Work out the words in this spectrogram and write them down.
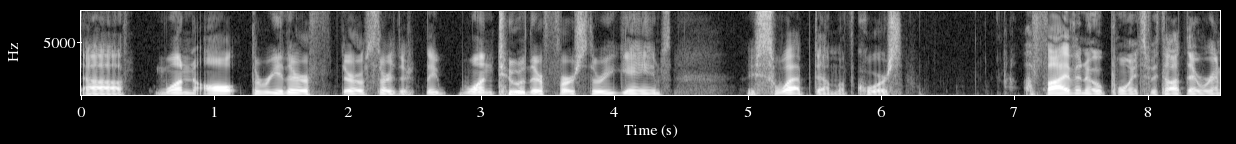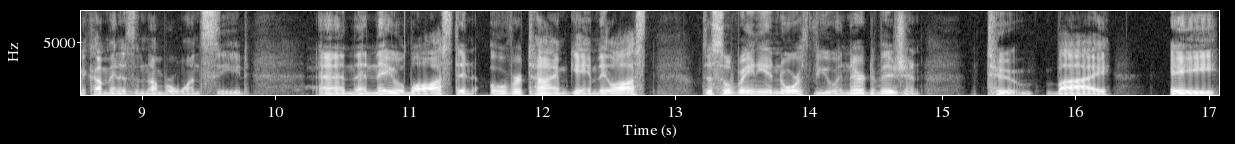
Uh, won all three of their, their sorry, they won two of their first three games. They swept them, of course. A 5 and 0 points. We thought they were going to come in as the number 1 seed. And then they lost an overtime game. They lost to Sylvania Northview in their division to by a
